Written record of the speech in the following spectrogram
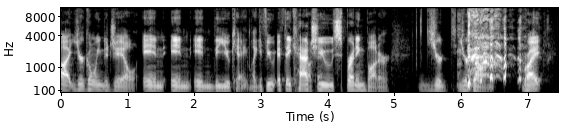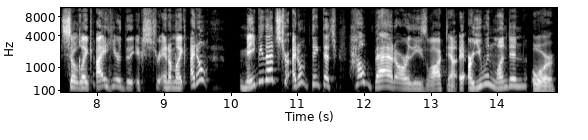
uh, you're going to jail in in in the UK. Like if you if they catch Okay. you spreading butter, you're you're gone, right? So like I hear the extreme, and I'm like, I don't. Maybe that's true. I don't think that's. How bad are these lockdowns? Are you in London or?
